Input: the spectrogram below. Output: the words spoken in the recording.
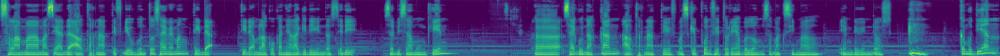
selama masih ada alternatif di Ubuntu, saya memang tidak tidak melakukannya lagi di Windows. Jadi sebisa mungkin uh, saya gunakan alternatif meskipun fiturnya belum semaksimal yang di Windows. Kemudian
